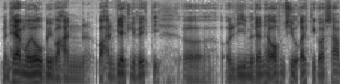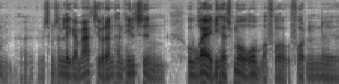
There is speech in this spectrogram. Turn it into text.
men her mod OB var han, var han virkelig vigtig, og, og lige med den her offensiv rigtig godt sammen. Øh, Hvis man sådan lægger mærke til, hvordan han hele tiden opererer i de her små rum, og får, får den øh,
